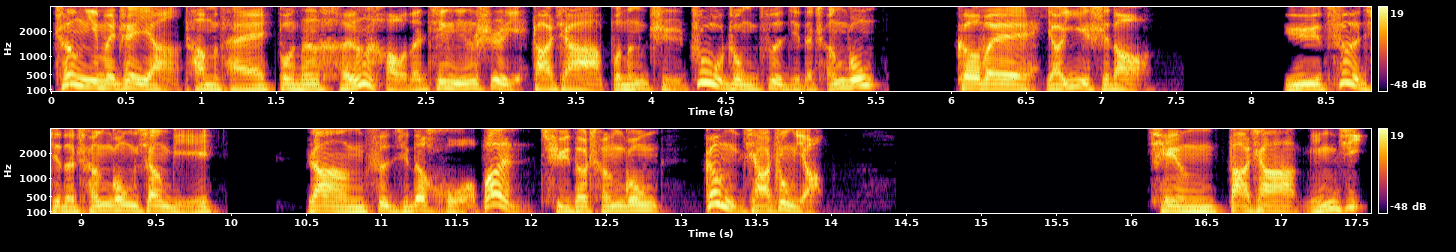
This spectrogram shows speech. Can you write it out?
正因为这样，他们才不能很好的经营事业。大家不能只注重自己的成功，各位要意识到，与自己的成功相比，让自己的伙伴取得成功更加重要。请大家铭记，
